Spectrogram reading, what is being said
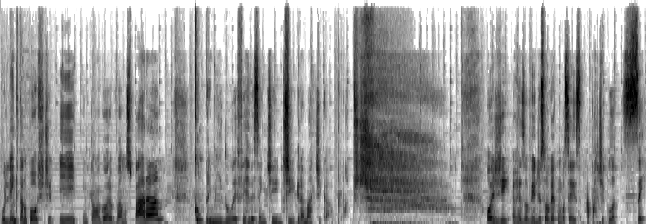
o link tá no post e então agora vamos para comprimido efervescente de gramática. Hoje eu resolvi dissolver com vocês a partícula C.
